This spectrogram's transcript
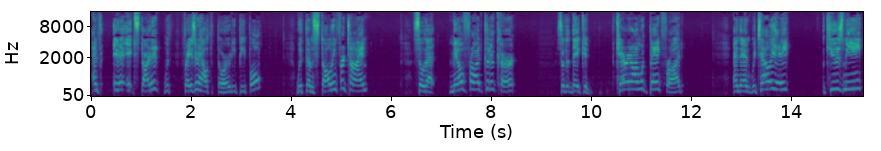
And it, it started with Fraser Health Authority people, with them stalling for time so that mail fraud could occur, so that they could carry on with bank fraud, and then retaliate accuse me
